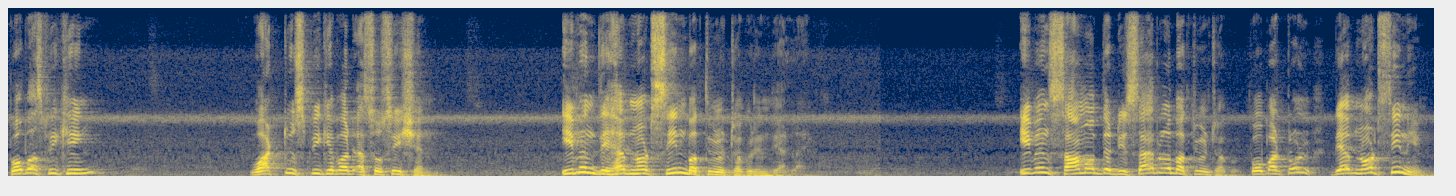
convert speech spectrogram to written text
Prabhupada speaking, what to speak about association? Even they have not seen Bhaktivinoda Thakur in their life. Even some of the disciples of Bhaktivinoda Thakur, Prabhupada told, they have not seen him.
